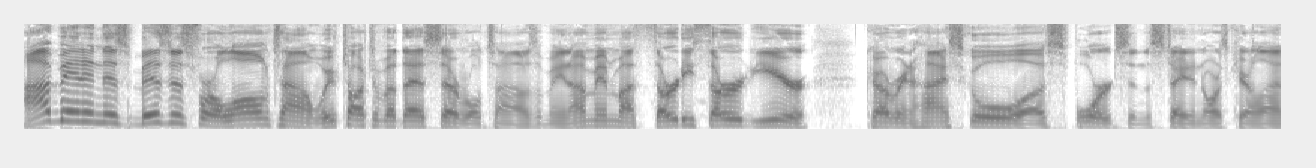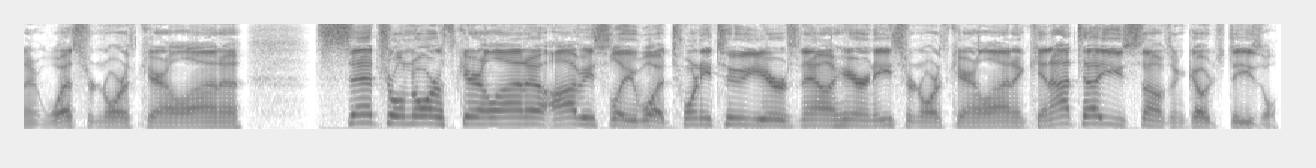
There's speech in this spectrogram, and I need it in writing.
I've been in this business for a long time. We've talked about that several times. I mean, I'm in my 33rd year covering high school uh, sports in the state of North Carolina Western North Carolina, Central North Carolina. Obviously, what 22 years now here in Eastern North Carolina. Can I tell you something, Coach Diesel?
